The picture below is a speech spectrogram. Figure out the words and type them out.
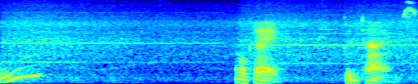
Ooh. Okay. Good times.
